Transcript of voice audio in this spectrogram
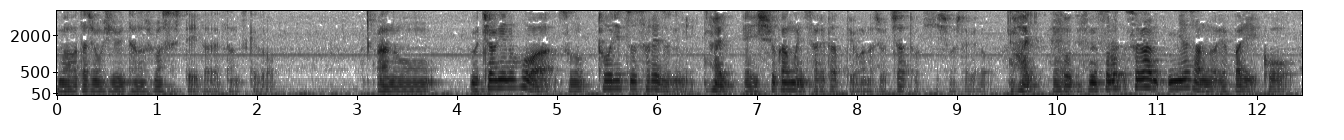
まあ、私も非常に楽しませていただいたんですけどあの打ち上げの方はその当日されずに、はい、え1週間後にされたっていう話をちらっとお聞きしましたけど、はい、えー、そうですね。それそれは皆さんのやっぱりこう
